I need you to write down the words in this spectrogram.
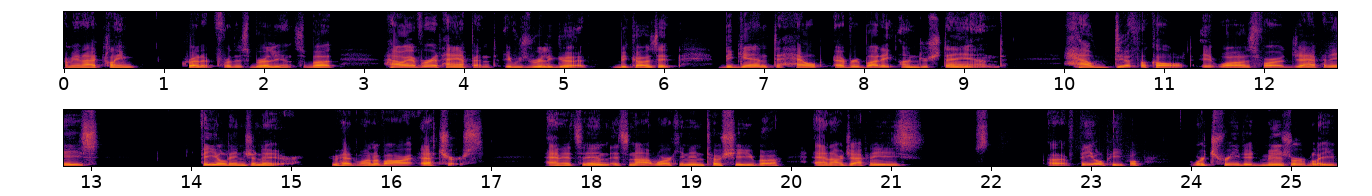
I mean, I claim credit for this brilliance, but however it happened, it was really good because it began to help everybody understand how difficult it was for a Japanese field engineer who had one of our etchers and it's in it's not working in Toshiba and our Japanese uh, field people were treated miserably,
